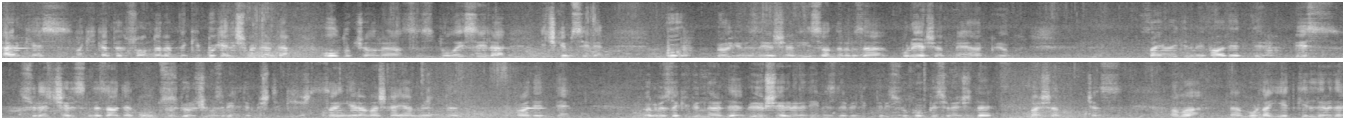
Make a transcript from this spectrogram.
Herkes hakikaten son dönemdeki bu gelişmelerden oldukça rahatsız. Dolayısıyla hiç kimsenin bu bölgemizde yaşayan insanlarımıza bunu yaşatmaya hakkı yok. Sayın Vekilim ifade etti. Biz süreç içerisinde zaten olumsuz görüşümüzü bildirmiştik. İşte Sayın Genel Başkan Yardımcısı da ifade etti. Önümüzdeki günlerde Büyükşehir Belediye'mizle birlikte biz hukuki süreci de başlatacağız. Ama ben buradan yetkililere de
